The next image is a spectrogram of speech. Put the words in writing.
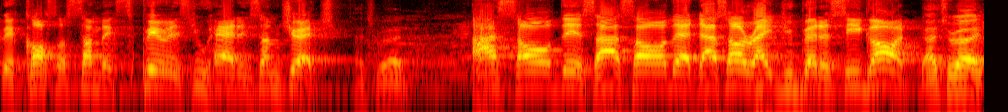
because of some experience you had in some church. That's right. I saw this, I saw that. That's all right. You better see God. That's right.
